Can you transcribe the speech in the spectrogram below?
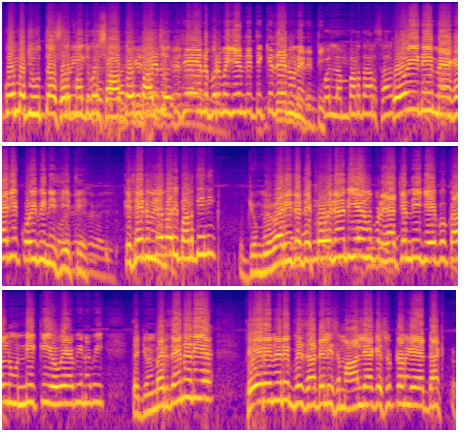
ਕੋਈ ਮੌਜੂਦਾ ਸਰਪੰਚ ਕੋਈ ਸਾਬਕਾ ਕੋਈ ਪੰਚ? ਕਿਸੇ ਇਨਫੋਰਮੇਸ਼ਨ ਦਿੱਤੀ ਕਿਸੇ ਨੂੰ ਨਹੀਂ ਦਿੱਤੀ। ਕੋਈ ਲੰਬੜਦਾਰ ਸਾਹਿਬ? ਕੋਈ ਨਹੀਂ ਮੈਂ ਕਿਹਾ ਜੀ ਕੋਈ ਵੀ ਨਹੀਂ ਸੀ ਇੱਥੇ। ਕਿਸੇ ਨੂੰ ਜ਼ਿੰਮੇਵਾਰੀ ਬਣਦੀ ਨਹੀਂ? ਜ਼ਿੰਮੇਵਾਰੀ ਤਾਂ ਦੇਖੋ ਇਹਨਾਂ ਦੀ ਹੈ ਹੁਣ ਪ੍ਰਸ਼ਾਸਨ ਦੀ ਜੇ ਕੋਈ ਕੱਲ ਨੂੰ 19 ਕੀ ਹੋਵੇ ਆ ਵੀ ਨਾ ਵੀ ਤਾਂ ਜ਼ਿੰਮੇਵਾਰੀ ਤਾਂ ਇਹਨਾਂ ਦੀ ਹੈ। ਫੇਰ ਇਹਨਾਂ ਨੇ ਫਿਰ ਸਾਡੇ ਲਈ ਸਮਾਨ ਲਿਆ ਕੇ ਸੁੱਟਣਗੇ ਐਦਾਂ ਕਰੋ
